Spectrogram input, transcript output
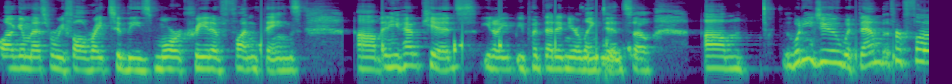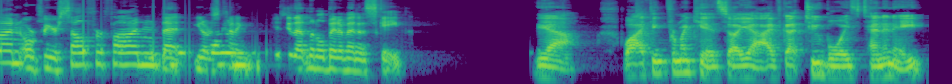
plug them. That's where we fall right to these more creative, fun things. Um, and you have kids. You know, you, you, put that in your LinkedIn. So. Um, what do you do with them for fun or for yourself for fun that you know just kind of gives you that little bit of an escape yeah well, I think for my kids, so yeah, I've got two boys, 10 and 8,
